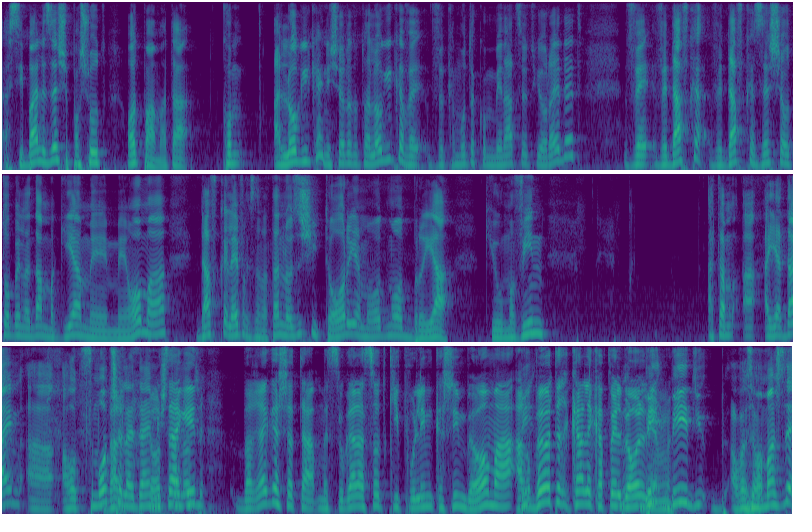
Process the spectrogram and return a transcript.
הסיבה לזה שפשוט, עוד פעם, אתה... הלוגיקה נשארת אותה לוגיקה, ו- וכמות הקומבינציות יורדת, ו- ודווקא, ודווקא זה שאותו בן אדם מגיע מהומה, דווקא להפך, זה נתן לו איזושהי תיאוריה מאוד מאוד בריאה. כי הוא מבין... אתה, הידיים, העוצמות של הידיים אתה רוצה משתנות. להגיד, ברגע שאתה מסוגל לעשות קיפולים קשים בהומה, הרבה יותר קל לקפל בהולדם. ב- בדיוק, אבל זה ממש זה,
